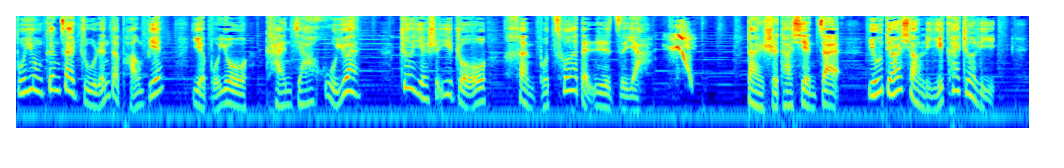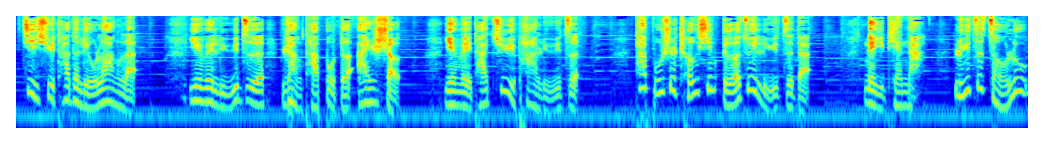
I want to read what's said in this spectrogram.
不用跟在主人的旁边，也不用看家护院，这也是一种很不错的日子呀。但是他现在有点想离开这里，继续他的流浪了，因为驴子让他不得安生，因为他惧怕驴子，他不是诚心得罪驴子的。那一天呐，驴子走路，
